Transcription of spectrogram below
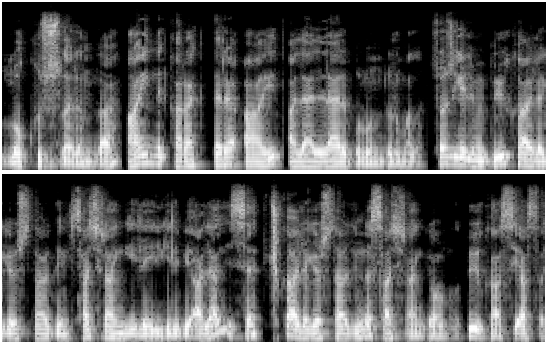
lokuslarında aynı karaktere ait aleller bulundurmalı. Söz gelimi büyük A ile gösterdiğim saç rengiyle ilgili bir alel ise küçük A ile gösterdiğimde saç rengi olmalı. Büyük A siyah saç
